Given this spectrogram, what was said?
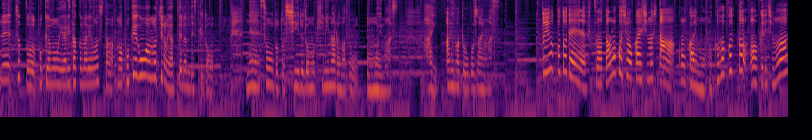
ね、ちょっとポケモンやりたくなりました。まあ、ポケゴンはもちろんやってるんですけど、ね、ソードとシールドも気になるなと思います。はい、ありがとうございます。ということで、普通おたもご紹介しました。今回もホクホクっとお送りします。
